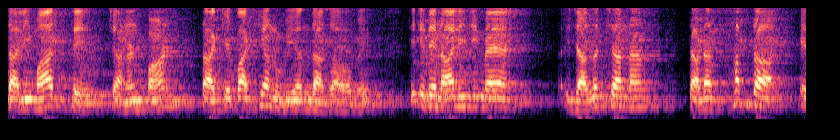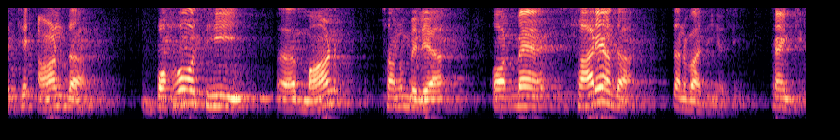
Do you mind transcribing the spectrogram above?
ਤਾਲੀਮਾਤ ਤੇ ਚਾਨਣ ਪਾਉਣ, ਤਾਂ ਕਿ ਬਾਕੀਆਂ ਨੂੰ ਵੀ ਅੰਦਾਜ਼ਾ ਹੋਵੇ। ਤੇ ਇਹਦੇ ਨਾਲ ਹੀ ਜੀ ਮੈਂ ਇਜਾਜ਼ਤ ਚਾਹਨਾ ਤੁਹਾਡਾ ਸਭ ਦਾ ਇੱਥੇ ਆਉਣ ਦਾ ਬਹੁਤ ਹੀ ਮਾਣ ਸਾਨੂੰ ਮਿਲਿਆ ਔਰ ਮੈਂ ਸਾਰਿਆਂ ਦਾ ਧੰਨਵਾਦੀ ਹਾਂ ਜੀ। ਥੈਂਕ ਯੂ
